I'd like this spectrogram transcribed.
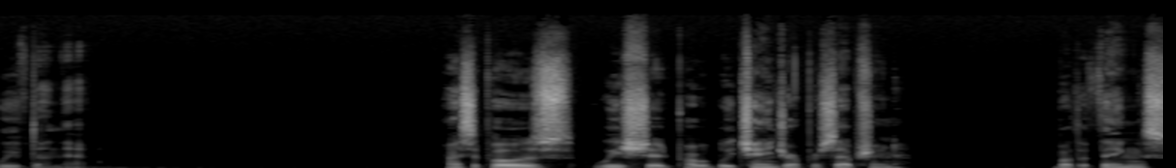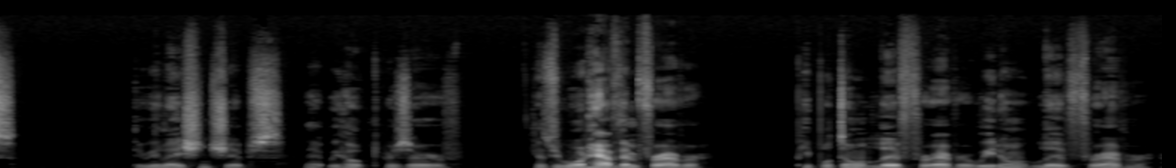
We've done that. I suppose we should probably change our perception about the things, the relationships that we hope to preserve, because we won't have them forever. People don't live forever. We don't live forever.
